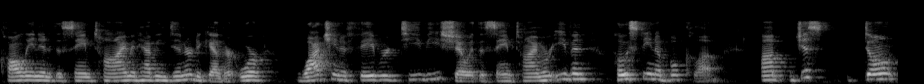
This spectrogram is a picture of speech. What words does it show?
calling in at the same time and having dinner together, or watching a favorite TV show at the same time, or even hosting a book club. Um, just don't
